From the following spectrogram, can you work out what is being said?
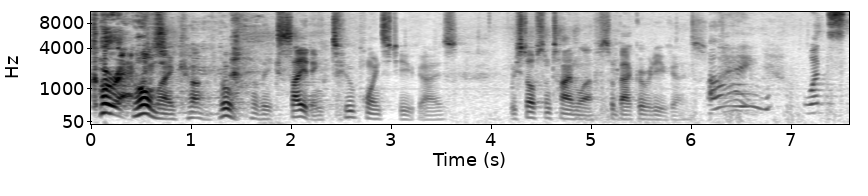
correct. Oh my God. Ooh, really exciting. Two points to you guys. We still have some time left, so back over to you guys. Oh. Okay. What's the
